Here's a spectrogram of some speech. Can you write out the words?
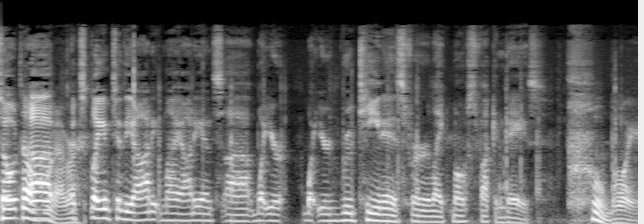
So, So, uh, whatever. explain to the audi- my audience uh, what your what your routine is for like most fucking days Oh boy,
